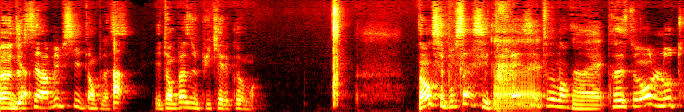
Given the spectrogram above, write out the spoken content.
Euh, a- Dustin Habib, si, il est en place. Ah. Il est en place depuis quelques mois. Non, c'est pour ça, c'est très Ouais. étonnant. Ouais. Très étonnant. L'autre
